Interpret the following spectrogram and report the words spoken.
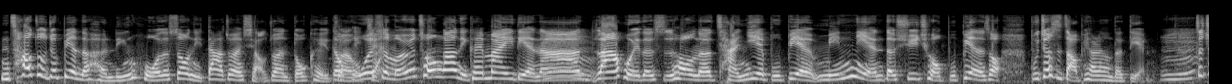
你操作就变得很灵活的时候，你大赚小赚都可以赚。为什么？因为冲高你可以卖一点啊，嗯拉回的时候呢，产业不变，明年的需求不变的时候，不就是找漂亮的点？嗯，这就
